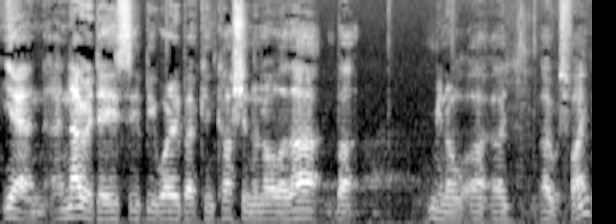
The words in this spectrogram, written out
yeah, and, and nowadays he'd be worried about concussion and all of that, but you know, I, I, I was fine.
